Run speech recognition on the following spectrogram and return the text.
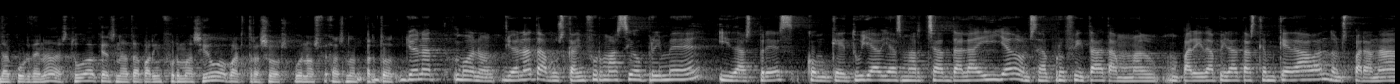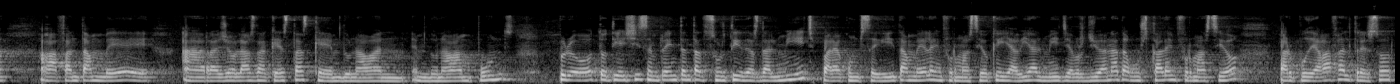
de coordenades. Tu a què has anat? A per informació o per tresors? Bueno, has, anat per tot. Jo he, anat, bueno, jo he anat a buscar informació primer i després, com que tu ja havies marxat de la illa, doncs he aprofitat amb el, un parell de pirates que em quedaven doncs, per anar agafant també a rajoles d'aquestes que em donaven, em donaven punts però tot i així sempre he intentat sortir des del mig per aconseguir també la informació que hi havia al mig. Llavors jo he anat a buscar la informació per poder agafar el tresor,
